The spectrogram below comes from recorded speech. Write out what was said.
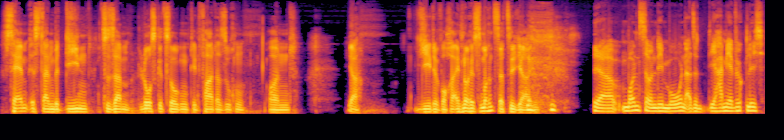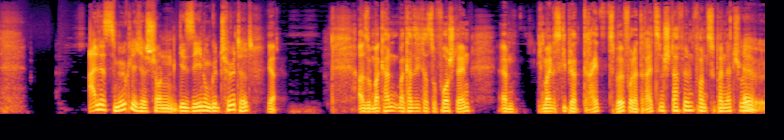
Sam ist dann mit Dean zusammen losgezogen, den Vater suchen und ja, jede Woche ein neues Monster zu jagen. ja, Monster und Dämonen, also die haben ja wirklich alles Mögliche schon gesehen und getötet. Ja. Also man kann, man kann sich das so vorstellen. Ähm, ich meine, es gibt ja drei, zwölf oder dreizehn Staffeln von Supernatural. Äh,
